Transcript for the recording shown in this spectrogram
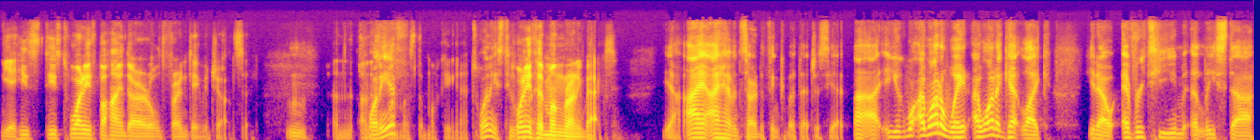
Yeah, he's he's 20th behind our old friend David Johnson. Mm. On, on 20th? one list I'm looking at. 20's too 20th among running backs. Yeah, I, I haven't started to think about that just yet. Uh, you, I want to wait. I want to get like you know every team at least. Uh,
